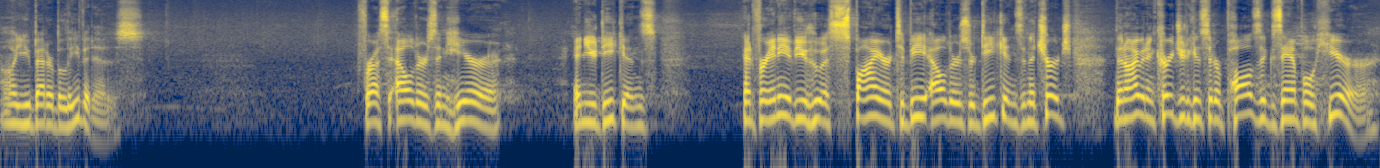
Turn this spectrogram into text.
Oh, you better believe it is. For us elders in here, And you deacons, and for any of you who aspire to be elders or deacons in the church, then I would encourage you to consider Paul's example here.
